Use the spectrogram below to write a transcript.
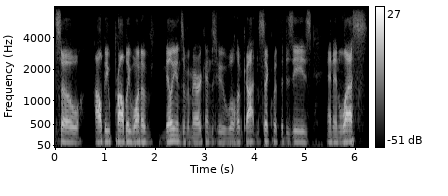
So I'll be probably one of millions of Americans who will have gotten sick with the disease. And unless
